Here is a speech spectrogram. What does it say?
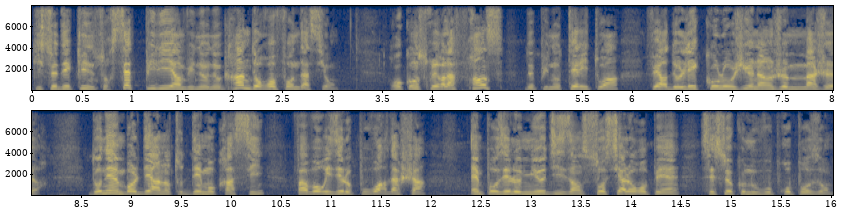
qui se décline sur sept piliers en vue d'une grande refondation. Reconstruire la France depuis nos territoires, faire de l'écologie un enjeu majeur, donner un bol d'air à notre démocratie, favoriser le pouvoir d'achat, imposer le mieux-disant social européen, c'est ce que nous vous proposons.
